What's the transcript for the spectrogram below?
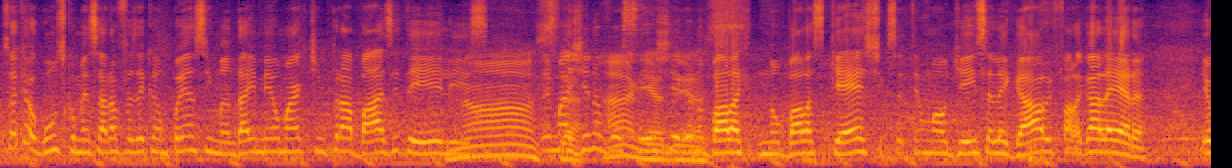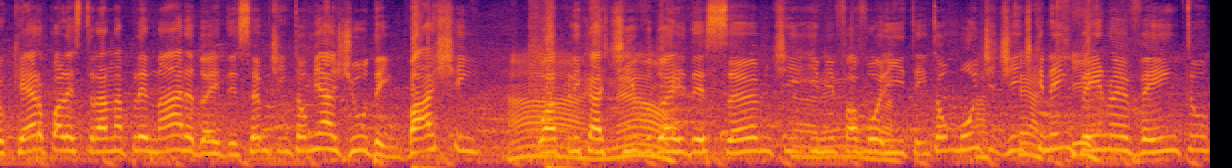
Só que alguns começaram a fazer campanha assim, mandar e-mail marketing pra base deles. Nossa. Então imagina Ai, você meu chega no. Bala, no Balascast, que você tem uma audiência legal e fala, galera, eu quero palestrar na plenária do RD Summit, então me ajudem, baixem o Ai, aplicativo não. do RD Summit e me Caramba. favoritem. Então um monte de Até gente que nem aqui. vem no evento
